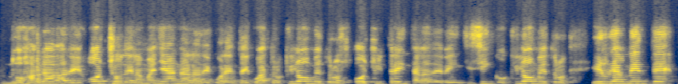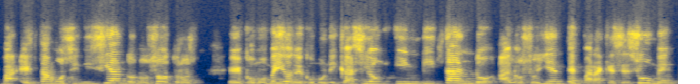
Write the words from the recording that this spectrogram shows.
nos hablaba de 8 de la mañana la de 44 kilómetros, 8 y 30 la de 25 kilómetros, y realmente estamos iniciando nosotros eh, como medio de comunicación invitando a los oyentes para que se sumen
